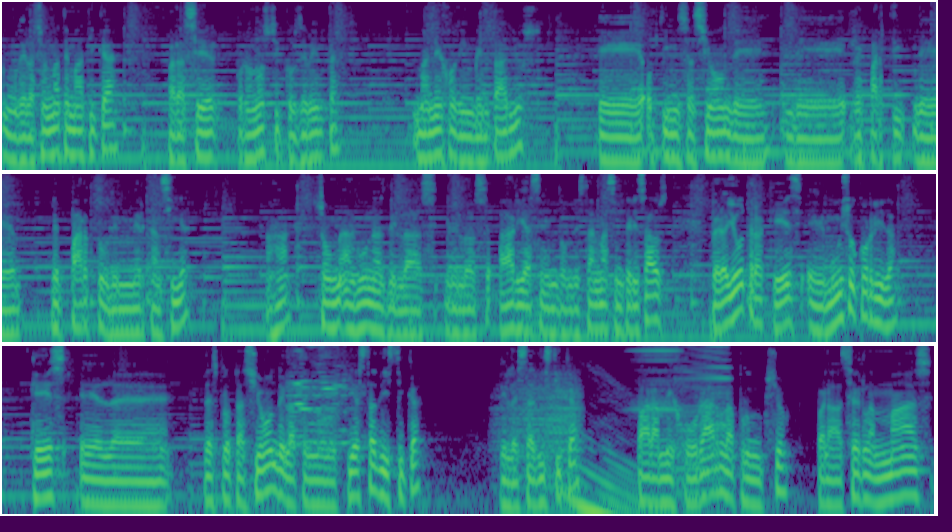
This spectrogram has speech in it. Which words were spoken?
modelación matemática para hacer pronósticos de venta, manejo de inventarios, eh, optimización de, de, de, reparto de mercancía. Son algunas de las, de las áreas en donde están más interesados. Pero hay otra que es eh, muy socorrida, que es eh, la explotación de la tecnología estadística, de la estadística, para mejorar la producción, para hacerla más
